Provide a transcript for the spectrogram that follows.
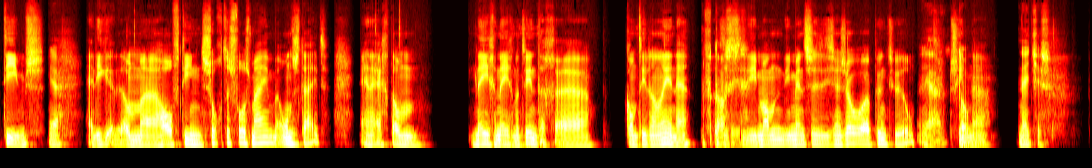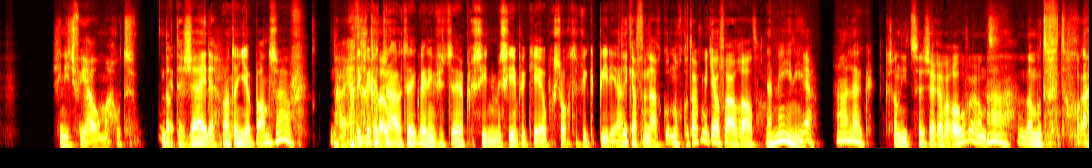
Teams. Ja. En die om eh, half tien 's ochtends volgens mij, onze tijd. En echt om 9.29 eh komt hij dan in, hè? Dat Fantastisch. is, die, man, die mensen die zijn zo eh, punctueel. Ja, Misschien, eh, netjes. misschien iets voor jou, maar goed. Dat terzijde. Wat een Japanse of? Nou ja, Want ik ben getrouwd, hè? ik weet niet of je het hebt gezien. Misschien heb je een keer opgezocht op Wikipedia. Ik heb vandaag nog contact met jouw vrouw gehad. Dat meen je niet? Ja. Oh, leuk. Ik zal niet eh, zeggen waarover, want Ah. dan moeten we toch eh,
